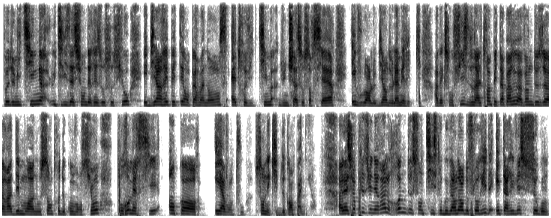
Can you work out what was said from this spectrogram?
Peu de meetings, utilisation des réseaux sociaux et bien répéter en permanence être victime d'une chasse aux sorcières et vouloir le bien de l'Amérique. Avec son fils, Donald Trump est apparu à 22 heures à Des Moines au centre de convention pour remercier encore et avant tout son équipe de campagne. À la surprise générale, Ron DeSantis, le gouverneur de Floride, est arrivé second.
